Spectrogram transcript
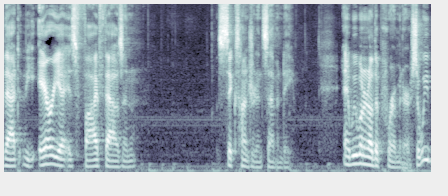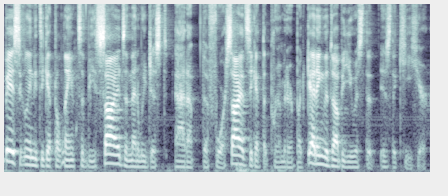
that the area is 5,670 and we want to know the perimeter. So we basically need to get the lengths of these sides, and then we just add up the four sides to get the perimeter. But getting the W is the is the key here.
